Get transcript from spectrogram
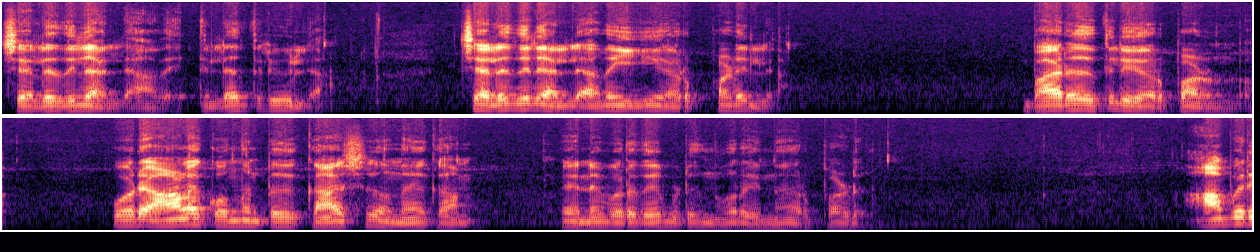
ചിലതിലല്ലാതെ എല്ലാത്തിലും ഇല്ല. ചിലതിലല്ലാതെ ഈ ഏർപ്പാടില്ല. ഭാരതത്തിൽ ഏർപ്പാടുണ്ടോ? ഒരാളെ കൊന്നിട്ട് കാശ് തന്നേക്കാം എന്നെ വെറുതെ വിടുമെന്ന് പറയുന്ന ഏർപ്പാട്. അവർ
